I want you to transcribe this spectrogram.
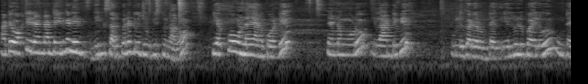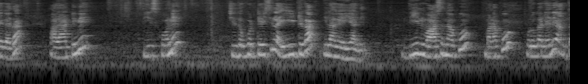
అంటే ఒకటి రెండు అంటే ఇంకా నేను దీనికి సరిపోయినట్టుగా చూపిస్తున్నాను. ఎక్కువ ఉన్నాయి అనుకోండి రెండు మూడు ఇలాంటివి ఉల్లిగడ్డలు ఉంటాయి ఎల్లుల్లిపాయలు ఉంటాయి కదా అలాంటివి తీసుకొని చిదగొట్టేసి లైట్గా ఇలా వేయాలి. దీని వాసనకు మనకు పురుగు అనేది అంత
